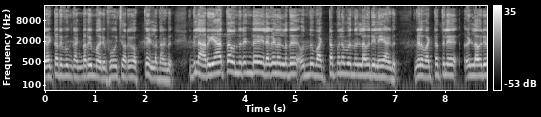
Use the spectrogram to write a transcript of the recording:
കേട്ടറിവും കണ്ടറിവും അനുഭവിച്ചറിവും ഒക്കെ ഉള്ളതാണ്. ഇതിൽ അറിയാത്ത ഒന്ന് രണ്ട് ഇലകളുള്ളത് ഒന്ന് വട്ടപ്പലം എന്നുള്ള ഒരു ഇലയാണ്. നിങ്ങൾ വട്ടത്തിൽ ഉള്ള ഒരു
